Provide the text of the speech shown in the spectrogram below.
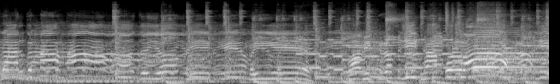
ગુજરાતના હાવજ અમે વાહ વિક્રમજી ઠાકોર વિક્રમજી.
